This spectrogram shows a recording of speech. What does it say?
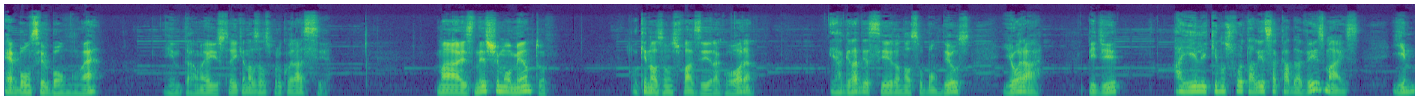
é bom ser bom, não é? Então é isso aí que nós vamos procurar ser. Mas neste momento, o que nós vamos fazer agora é agradecer ao nosso bom Deus e orar, pedir a Ele que nos fortaleça cada vez mais e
